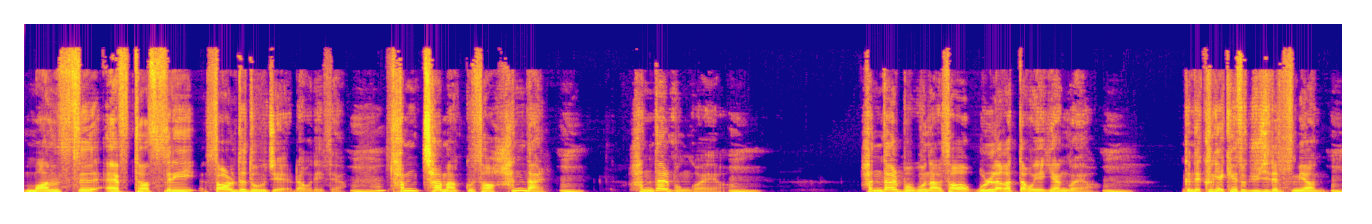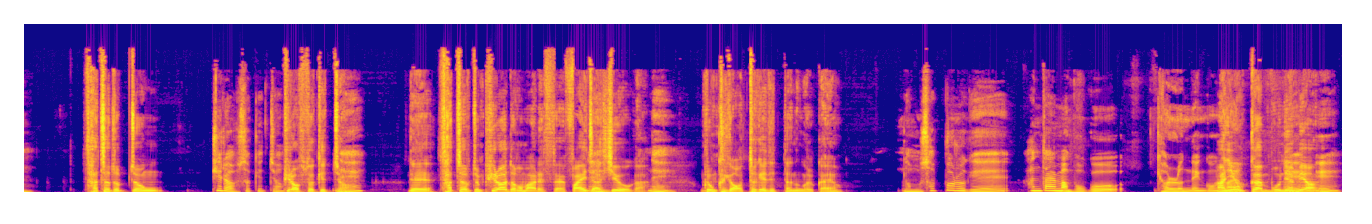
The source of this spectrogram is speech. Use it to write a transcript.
month after three third dose라고 돼 있어요. 음. 3차 맞고서 한 달, 음. 한 달 본 거예요. 음. 한달 보고 나서 올라갔다고 얘기한 거예요. 음. 근데 그게 계속 유지됐으면 음. 4차 접종 필요 없었겠죠. 필요 없었겠죠. 네. 네, 4차 접종 필요하다고 말했어요. 파이자 네. CEO가. 네. 그럼 그게 어떻게 됐다는 걸까요? 너무 섣부르게 한 달만 보고 결론 낸 건가요? 아니, 그러니까 뭐냐면 네, 네.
